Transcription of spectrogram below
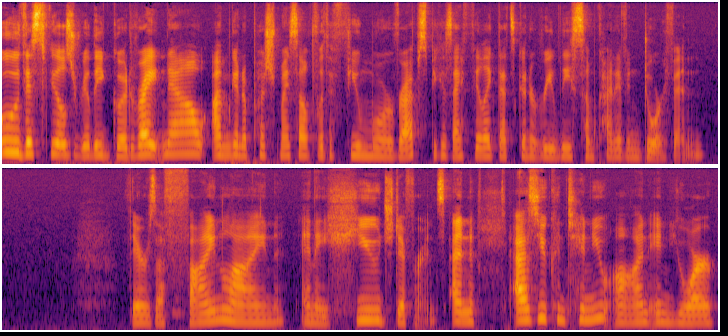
ooh, this feels really good right now. I'm going to push myself with a few more reps because I feel like that's going to release some kind of endorphin. There's a fine line and a huge difference. And as you continue on in your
